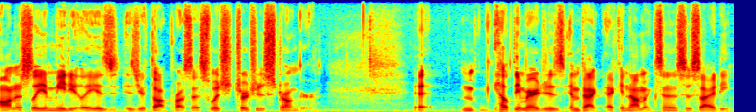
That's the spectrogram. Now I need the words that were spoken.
honestly, immediately is, is your thought process? Which church is stronger? Uh, healthy marriages impact economics in a society.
